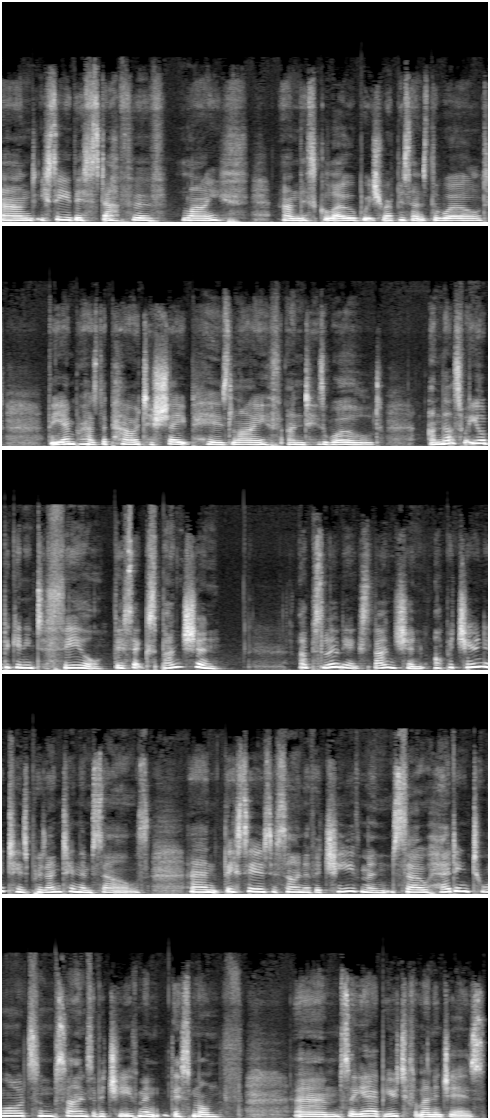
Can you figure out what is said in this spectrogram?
And you see this staff of life and this globe, which represents the world. The Emperor has the power to shape his life and his world. And that's what you're beginning to feel this expansion absolutely expansion, opportunities presenting themselves. And this is a sign of achievement. So, heading towards some signs of achievement this month. Um, so, yeah, beautiful energies.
